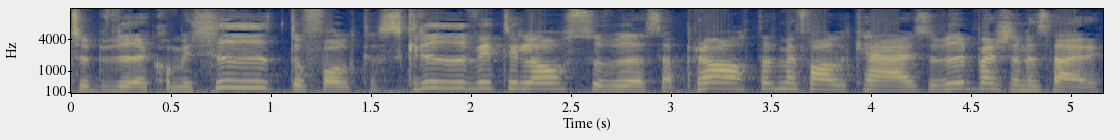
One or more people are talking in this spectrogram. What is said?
typ vi har kommit hit och folk har skrivit till oss och vi har så här, pratat med folk här så vi bara känner så här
